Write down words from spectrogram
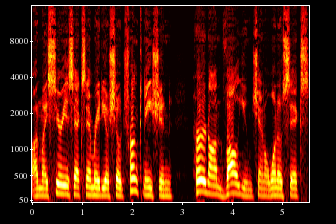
on my Sirius XM radio show Trunk Nation, heard on Volume Channel 106,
